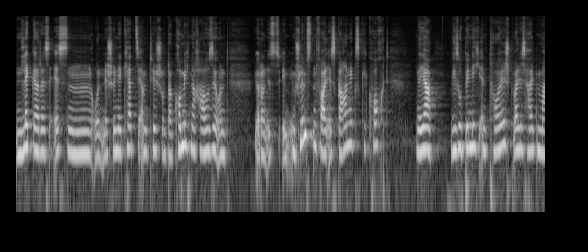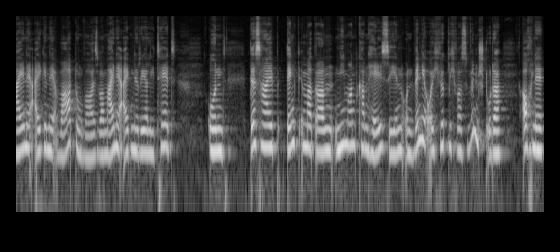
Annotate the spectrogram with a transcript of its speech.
ein leckeres Essen und eine schöne Kerze am Tisch und dann komme ich nach Hause und ja, dann ist im, im schlimmsten Fall ist gar nichts gekocht. Naja, wieso bin ich enttäuscht? Weil es halt meine eigene Erwartung war. Es war meine eigene Realität. Und deshalb denkt immer dran, niemand kann hell sehen. Und wenn ihr euch wirklich was wünscht oder auch eine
